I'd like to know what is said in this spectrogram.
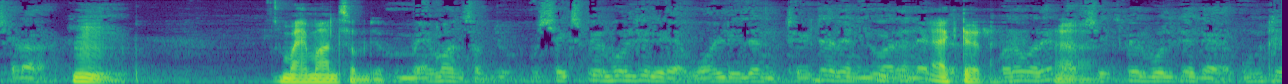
छड़ा हम्म। मेहमान समझो। मेहमान समझो। शेक्सपियर बोल के गया world is an theatre and you are an actor बरोबर है ना? हाँ। शेक्सपियर बोल के गया उनके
